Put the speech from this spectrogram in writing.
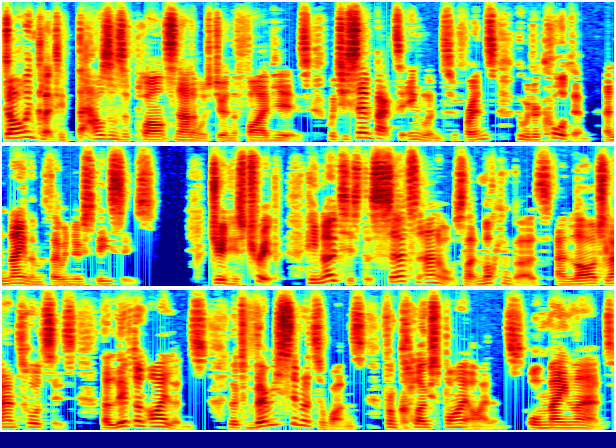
Darwin collected thousands of plants and animals during the five years, which he sent back to England to friends who would record them and name them if they were new species. During his trip, he noticed that certain animals, like mockingbirds and large land tortoises that lived on islands, looked very similar to ones from close by islands or mainland,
